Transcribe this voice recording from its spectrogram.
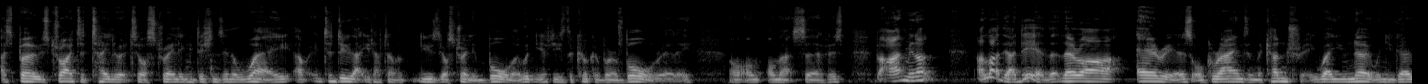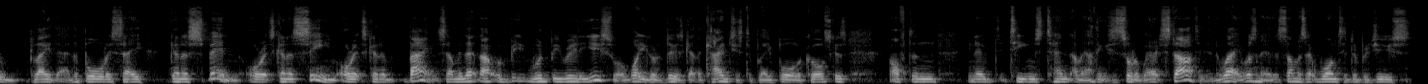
I suppose, try to tailor it to Australian conditions in a way. I mean, to do that, you'd have to have, use the Australian ball, though, wouldn't you? You have to use the Kookaburra ball, really, on, on, on that surface. But I mean, I, I like the idea that there are areas or grounds in the country where you know when you go play there, the ball is say going to spin or it's going to seam or it's going to bounce. I mean that, that would be would be really useful. What you've got to do is get the counties to play ball, of course, because often you know teams tend. I mean, I think it's sort of where it started in a way, wasn't it? That Somerset wanted to produce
